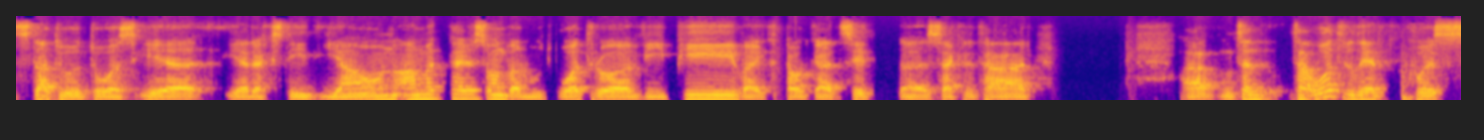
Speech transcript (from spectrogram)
statūtos ie, ierakstīt jaunu amatpersonu, varbūt otro VP vai kaut kādu citu uh, sekretāru. Uh, un tad tā otra lieta, ko es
